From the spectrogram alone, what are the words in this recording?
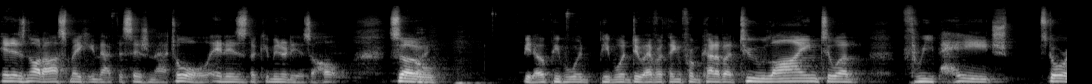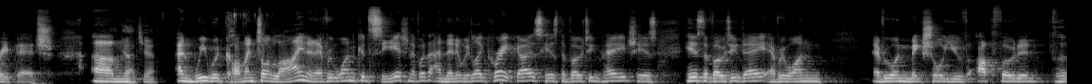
it is not us making that decision at all. It is the community as a whole. So. You know, people would people would do everything from kind of a two line to a three page story pitch. Um, gotcha and we would comment online and everyone could see it and everyone, and then it would be like great guys here's the voting page here's here's the voting day everyone everyone make sure you've upvoted the,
